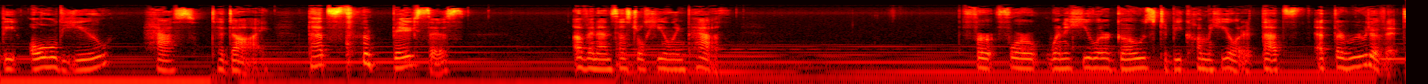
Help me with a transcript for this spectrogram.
The old you has to die. That's the basis of an ancestral healing path. For, for when a healer goes to become a healer, that's at the root of it.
